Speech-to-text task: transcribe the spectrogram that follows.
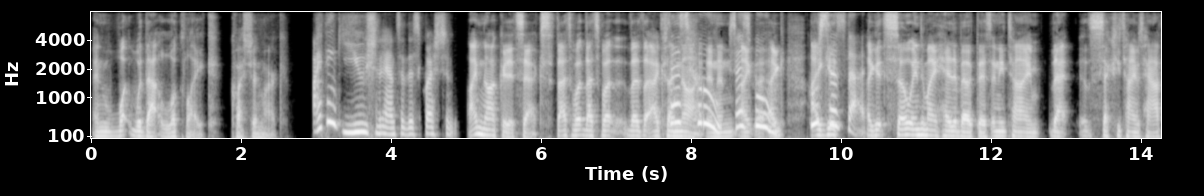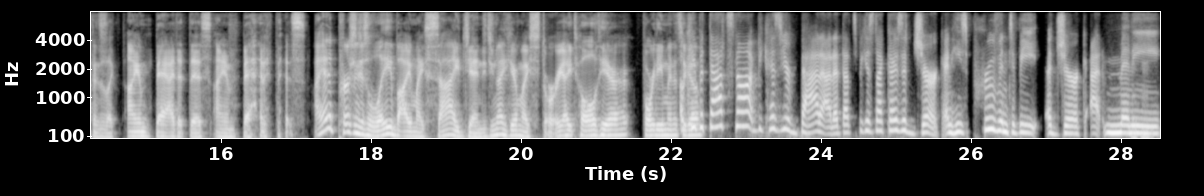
And what would that look like? Question mark. I think you should answer this question. I'm not good at sex. That's what. That's what. That's because I'm not. who? And then Says I, who? I, Who I get says that? I get so into my head about this anytime that sexy times happens. It's like, I am bad at this. I am bad at this. I had a person just lay by my side, Jen. Did you not hear my story I told here 40 minutes Okay, ago? Okay, but that's not because you're bad at it. That's because that guy's a jerk and he's proven to be a jerk at many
